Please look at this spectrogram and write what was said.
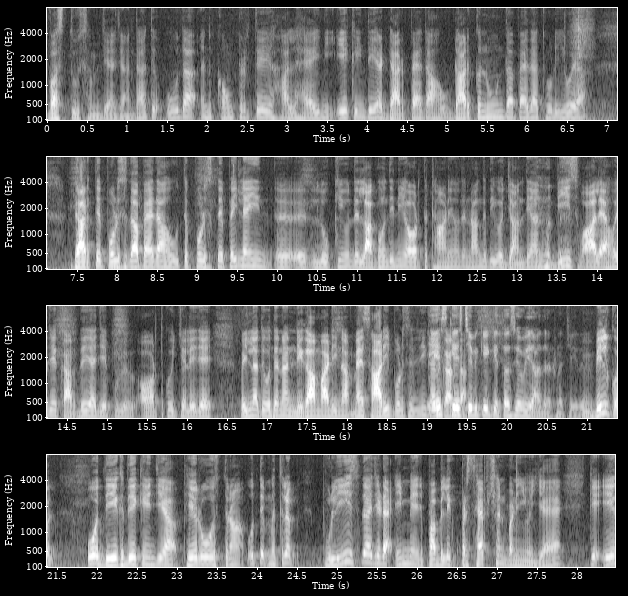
ਵਸਤੂ ਸਮਝਿਆ ਜਾਂਦਾ ਤੇ ਉਹਦਾ ਐਨਕਾਊਂਟਰ ਤੇ ਹੱਲ ਹੈ ਹੀ ਨਹੀਂ। ਇਹ ਕਹਿੰਦੇ ਆ ਡਰ ਪੈਦਾ ਹੋਊ ਡਰ ਕਾਨੂੰਨ ਦਾ ਪੈਦਾ ਥੋੜੀ ਹੋਇਆ। ਡਰ ਤੇ ਪੁਲਿਸ ਦਾ ਪੈਦਾ ਹੋਊ ਤੇ ਪੁਲਿਸ ਤੇ ਪਹਿਲਾਂ ਹੀ ਲੋਕੀ ਉਹਦੇ ਲਾਗੋਂ ਦੀ ਨਹੀਂ ਔਰਤ ਥਾਣਿਆਂ ਦੇ ਲੰਘਦੀ ਉਹ ਜਾਂਦਿਆਂ ਨੂੰ 20 ਸਵਾਲ ਇਹੋ ਜਿਹੇ ਕਰਦੇ ਆ ਜੇ ਔਰਤ ਕੋਈ ਚਲੇ ਜਾਏ ਪਹਿਲਾਂ ਤੇ ਉਹਦੇ ਨਾਲ ਨਿਗਾਹ ਮਾੜੀ ਨਾ ਮੈਂ ਸਾਰੀ ਪੁਲਿਸ ਦੀ ਨਹੀਂ ਗੱਲ ਇਸ ਕਰਦਾ। ਕੇਸ 'ਚ ਵੀ ਕੀ ਕੀਤਾ ਸੀ ਉਹ ਵੀ ਯਾਦ ਰੱਖਣਾ ਚਾਹੀਦਾ। ਬਿਲਕੁਲ। ਉਹ ਦੇਖਦੇ ਕਿੰਜ ਆ ਫਿਰ ਉਸ ਤਰ੍ਹਾਂ ਉਹ ਤੇ ਮਤਲਬ ਪੁਲਿਸ ਦਾ ਜਿਹੜਾ ਇਮੇਜ ਪਬਲਿਕ ਪਰਸੈਪਸ਼ਨ ਬਣੀ ਹੋਈ ਹੈ ਕਿ ਇਹ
